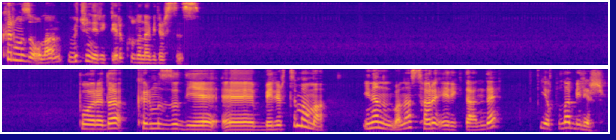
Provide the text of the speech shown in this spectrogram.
Kırmızı olan bütün erikleri kullanabilirsiniz. Bu arada kırmızı diye e, belirttim ama inanın bana sarı erikten de yapılabilir.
